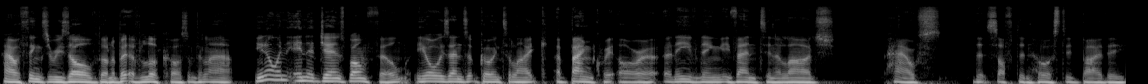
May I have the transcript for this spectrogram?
how things are resolved on a bit of luck or something like that. You know, when in a James Bond film, he always ends up going to like a banquet or a, an evening event in a large house that's often hosted by the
